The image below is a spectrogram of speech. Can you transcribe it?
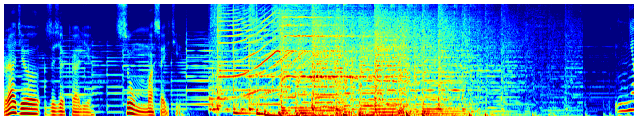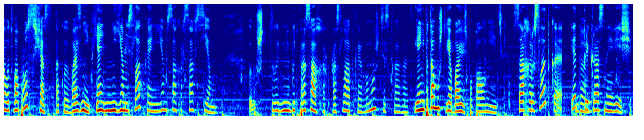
Радио Зазеркалье. С ума сойти. У меня вот вопрос сейчас такой возник. Я не ем сладкое, не ем сахар совсем. Что-нибудь про сахар, про сладкое вы можете сказать? Я не потому, что я боюсь пополнеть. Сахар и сладкое – это да. прекрасные вещи.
